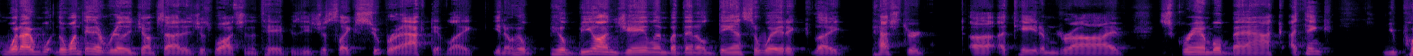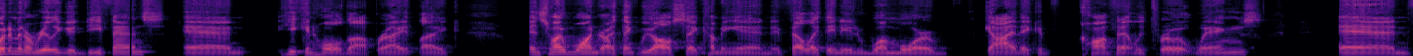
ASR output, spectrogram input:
what I the one thing that really jumps out is just watching the tape is he's just like super active. Like you know he'll he'll be on Jaylen, but then he'll dance away to like pester uh, a Tatum drive, scramble back. I think you put him in a really good defense and he can hold up, right? Like, and so I wonder. I think we all said coming in, it felt like they needed one more guy they could confidently throw at wings, and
